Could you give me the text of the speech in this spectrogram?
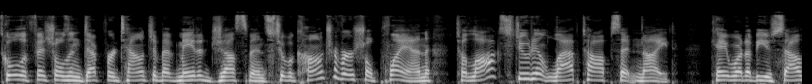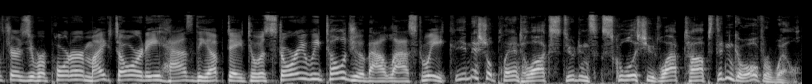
School officials in Deptford Township have made adjustments to a controversial plan to lock student laptops at night. KYW South Jersey reporter Mike Dougherty has the update to a story we told you about last week. The initial plan to lock students' school issued laptops didn't go over well.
